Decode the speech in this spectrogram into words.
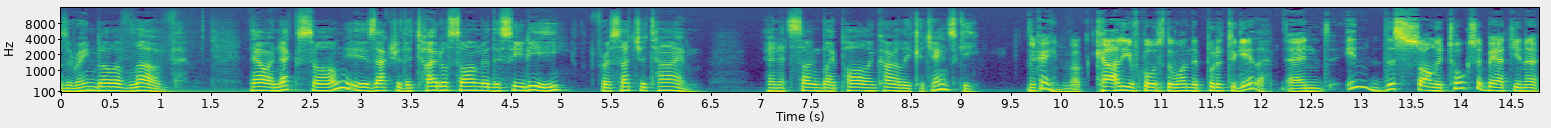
was a Rainbow of Love. Now, our next song is actually the title song of the CD, For Such a Time, and it's sung by Paul and Carly Kachansky. Okay, well, Carly, of course, the one that put it together. And in this song, it talks about, you know,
